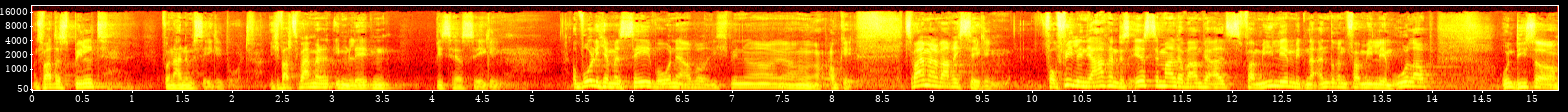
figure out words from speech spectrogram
Und zwar das Bild von einem Segelboot. Ich war zweimal im Leben bisher segeln. Obwohl ich am See wohne, aber ich bin, ja, okay. Zweimal war ich segeln. Vor vielen Jahren, das erste Mal, da waren wir als Familie mit einer anderen Familie im Urlaub und dieser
